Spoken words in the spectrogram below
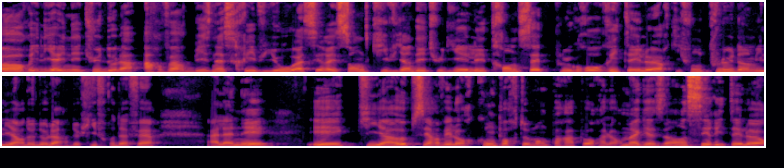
Or, il y a une étude de la Harvard Business Review assez récente qui vient d'étudier les 37 plus gros retailers qui font plus d'un milliard de dollars de chiffre d'affaires à l'année et qui a observé leur comportement par rapport à leurs magasins. Ces retailers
